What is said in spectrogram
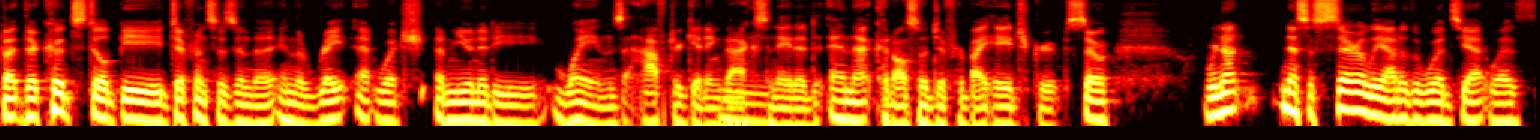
but there could still be differences in the in the rate at which immunity wanes after getting mm. vaccinated, and that could also differ by age group. So, we're not necessarily out of the woods yet with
